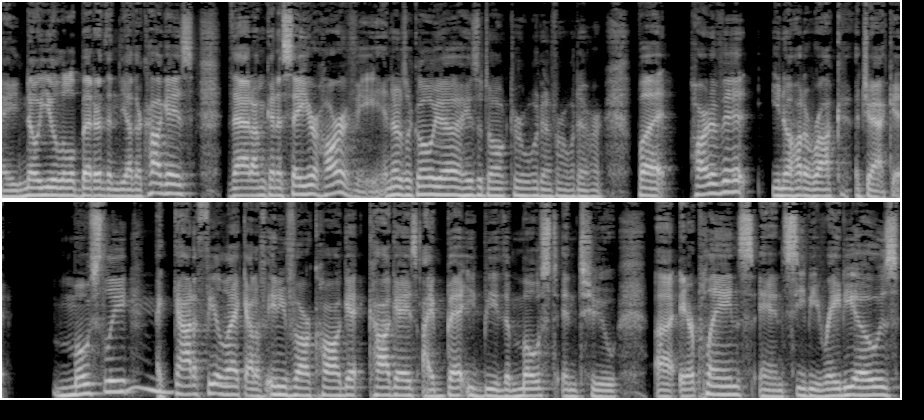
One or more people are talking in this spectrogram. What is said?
I know you a little better than the other Kages, that I'm going to say you're Harvey. And I was like, oh, yeah, he's a doctor, whatever, whatever. But part of it, you know how to rock a jacket. Mostly. Hmm. I gotta feel like out of any of our Kage, Kages, I bet you'd be the most into uh, airplanes and CB radios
